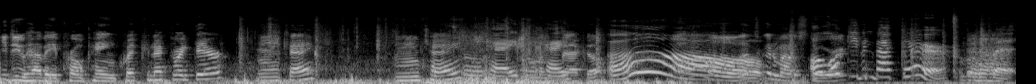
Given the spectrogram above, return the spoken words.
You do have a propane quick connect right there. Okay. Okay. Okay, okay. Back up. Oh. Oh, that's a good amount of Oh, look, even back there a little Yeah.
